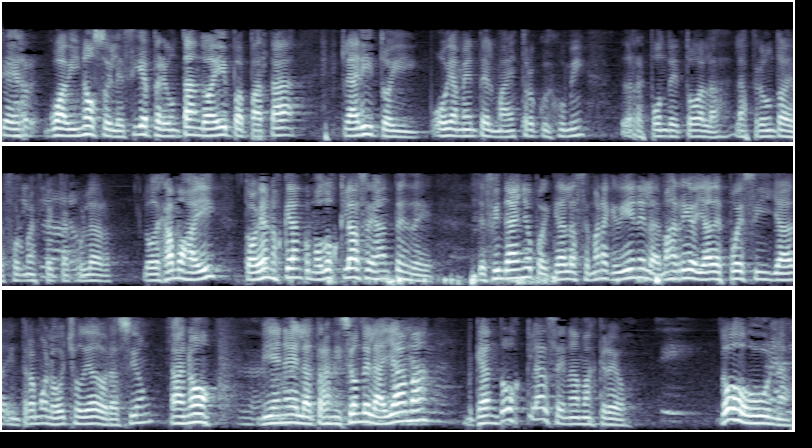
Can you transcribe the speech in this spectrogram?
es guabinoso y le sigue preguntando ahí, papá, está clarito. Y obviamente el maestro Kujumi le responde todas las, preguntas de forma espectacular. Lo dejamos ahí. Todavía nos quedan como dos clases antes de, de fin de año, porque queda la semana que viene, la de más arriba, ya después sí, ya entramos los ocho días de oración. Ah, no, viene la transmisión de la llama, me quedan dos clases nada más creo. Sí. ¿Dos o una?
